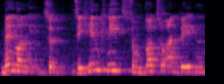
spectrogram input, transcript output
Wenn man sich hinkniet, zum Gott zu anbeten,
